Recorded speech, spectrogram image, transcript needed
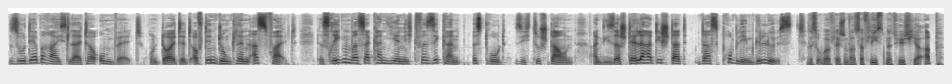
so der Bereichsleiter Umwelt und deutet auf den dunklen Asphalt. Das Regenwasser kann hier nicht versickern, es droht sich zu stauen. An dieser Stelle hat die Stadt das Problem gelöst. Das Oberflächenwasser fließt natürlich hier ab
